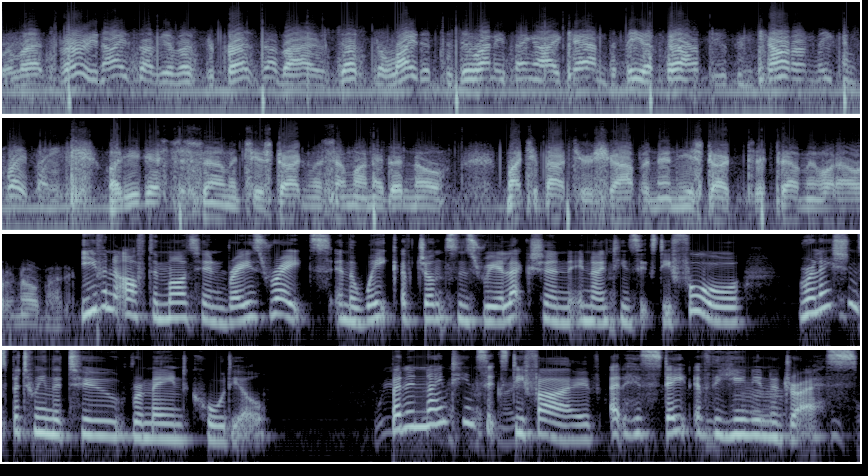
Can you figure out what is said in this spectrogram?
Well, that's very nice of you, Mr. President. I was just delighted to do anything I can to be of help. You can count on me completely. Well, you just assume that you're starting with someone that doesn't know much about your shop, and then you start to tell me what I ought to know about it. Even after Martin raised rates in the wake of Johnson's re election in 1964, relations between the two remained cordial. But in 1965, at his State of the Union address,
